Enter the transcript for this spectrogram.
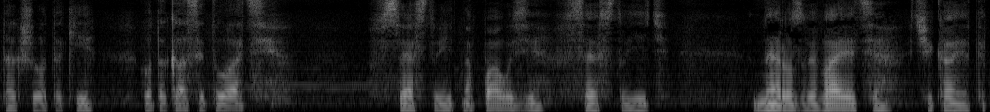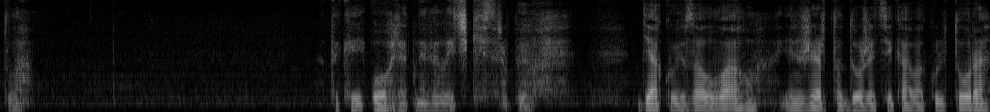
Так що отакі, отака ситуація. Все стоїть на паузі, все стоїть, не розвивається, чекає тепла. Такий огляд невеличкий зробив. Дякую за увагу. Інжир то дуже цікава культура.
